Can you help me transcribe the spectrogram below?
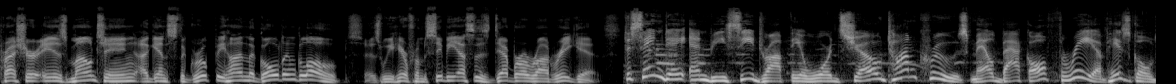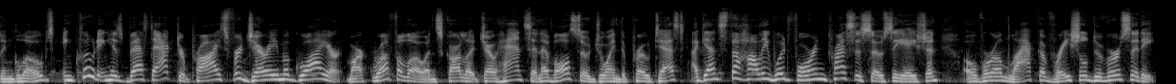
Pressure is mounting against the group behind the Golden Globes, as we hear from CBS's Deborah Rodriguez. The same day NBC dropped the awards show, Tom Cruise mailed back all three of his Golden Globes, including his Best Actor prize for Jerry Maguire. Mark Ruffalo and Scarlett Johansson have also joined the protest against the Hollywood Foreign Press Association over a lack of racial diversity.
